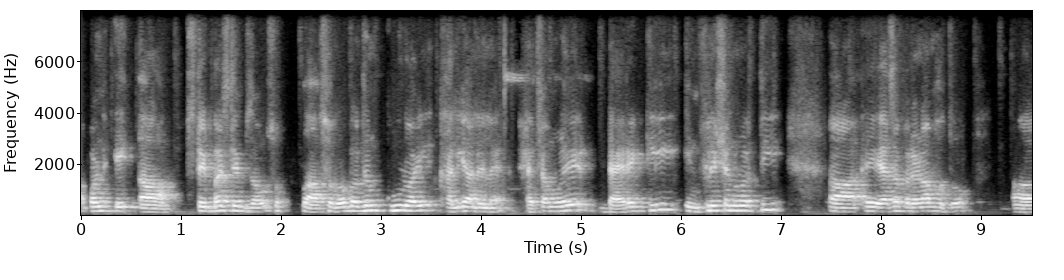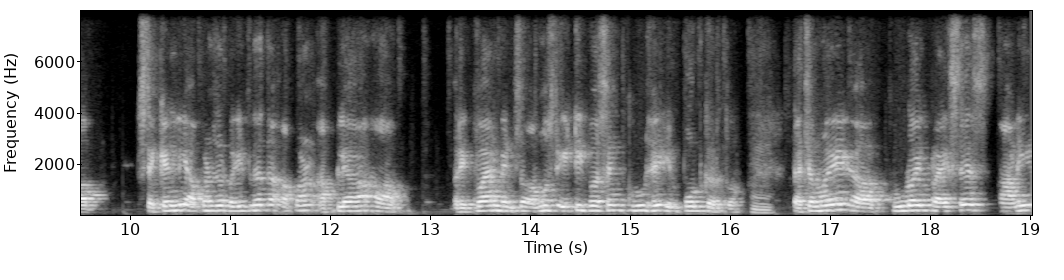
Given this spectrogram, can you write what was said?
आपण स्टेप बाय स्टेप जाऊ. सो सर्वप्रथम क्रूड ऑइल खाली आलेलं आहे. ह्याच्यामुळे डायरेक्टली इन्फ्लेशनवरती अं, याचा परिणाम होतो. सेकंडली आपण जर बघितलं तर आपण आपल्या रिक्वायरमेंटचं ऑलमोस्ट एटी पर्सेंट क्रूड हे इम्पोर्ट करतो. त्याच्यामुळे क्रूड ऑइल प्राइसेस आणि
